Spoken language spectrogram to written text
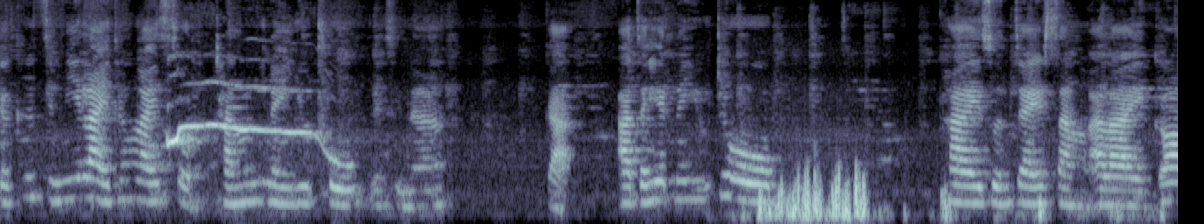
ก็คือจะมีไลฟ์ทั้งไลฟ์สดทั้งใน YouTube จังซี่นะกะอาจจะเฮ็ดใน YouTube ใครสนใจสั่งอะไรก็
